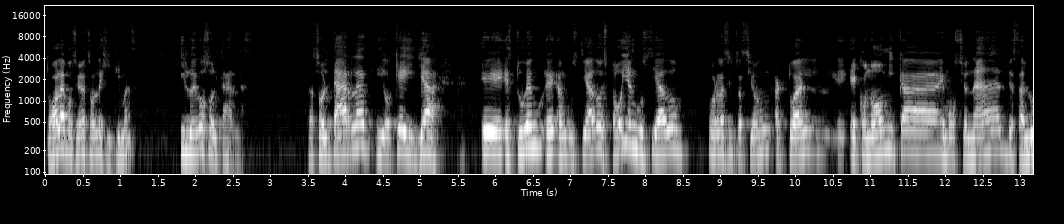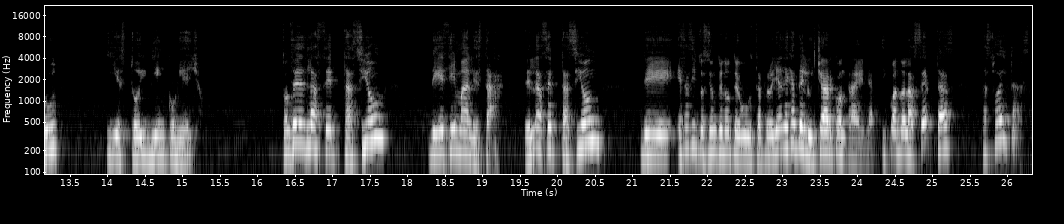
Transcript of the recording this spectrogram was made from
todas las emociones son legítimas, y luego soltarlas. O sea, soltarlas y, ok, ya, eh, estuve eh, angustiado, estoy angustiado por la situación actual eh, económica, emocional, de salud, y estoy bien con ello. Entonces es la aceptación de ese malestar, es la aceptación de esa situación que no te gusta, pero ya dejas de luchar contra ella. Y cuando la aceptas, la sueltas.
